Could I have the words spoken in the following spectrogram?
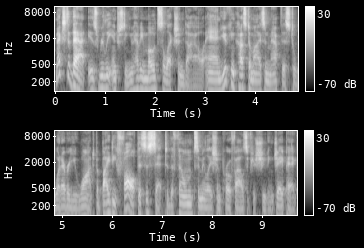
Next to that is really interesting. You have a mode selection dial, and you can customize and map this to whatever you want, but by default, this is set to the film simulation profiles if you're shooting JPEG.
